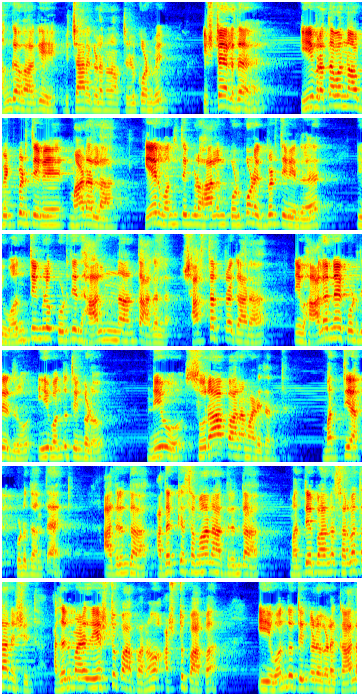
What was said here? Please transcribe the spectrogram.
ಅಂಗವಾಗಿ ವಿಚಾರಗಳನ್ನು ನಾವು ತಿಳ್ಕೊಂಡ್ವಿ. ಇಷ್ಟೇ ಅಲ್ಲದೆ, ಈ ವ್ರತವನ್ನು ನಾವು ಬಿಟ್ಬಿಡ್ತೀವಿ, ಮಾಡಲ್ಲ. ಏನು ಒಂದು ತಿಂಗಳು ಹಾಲನ್ನು ಕೊಡ್ಕೊಂಡು ಇದ್ಬಿಡ್ತೀವಿ ಅಂದರೆ, ನೀವು ಒಂದು ತಿಂಗಳು ಕುಡ್ದಿದ್ದ ಹಾಲನ್ನ ಅಂತ ಆಗಲ್ಲ. ಶಾಸ್ತ್ರದ ಪ್ರಕಾರ, ನೀವು ಹಾಲನ್ನೇ ಕುಡ್ದಿದ್ರು ಈ ಒಂದು ತಿಂಗಳು, ನೀವು ಸುರಾಪಾನ ಮಾಡಿದಂತೆ, ಮದ್ಯ ಕುಡ್ದಂತೆ ಆಯ್ತು. ಆದ್ದರಿಂದ ಅದಕ್ಕೆ ಸಮಾನ ಆದ್ದರಿಂದ ಮದ್ಯಪಾನ ಸರ್ವಥಾ ನಿಷಿದ್ಧ. ಅದನ್ನು ಮಾಡಿದ್ರೆ ಎಷ್ಟು ಪಾಪನೋ ಅಷ್ಟು ಪಾಪ. ಈ ಒಂದು ತಿಂಗಳುಗಳ ಕಾಲ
